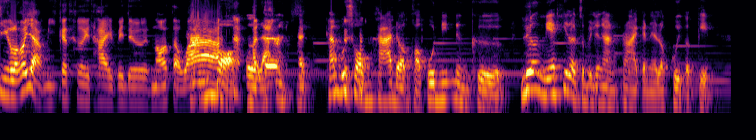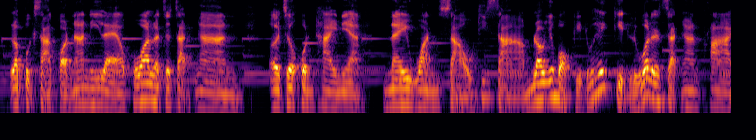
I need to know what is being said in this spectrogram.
ริงๆ เราก็อยากมีกระเทยไทยไปเดินเนาะแต่ว่าท่านบอกเออแล้วาจจะแต่ท่านผู้ชมคะเดี๋ยวขอพูดนิดนึงคือ เรื่องเนี้ยที่เราจะไปงานพรายกันเนี่ยเราคุยกับกิจ เราปรึกษาก่อนหน้านี้แล้ว เพราะว่าเราจะจัดงานเออเจอคนไทยเนี่ยในวันเสาร์ที่ 3 เรายังบอกกิจว่าให้ยกิจหรือว่าเราจะจัดงานพราย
